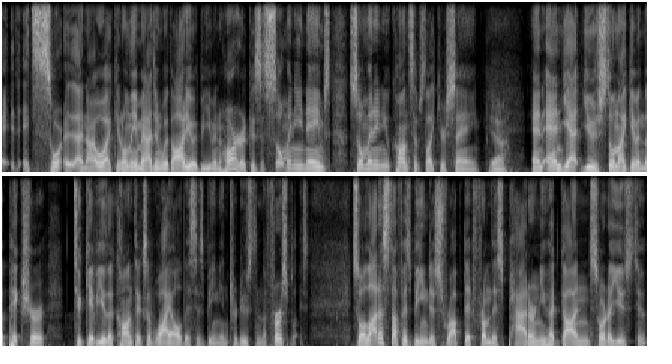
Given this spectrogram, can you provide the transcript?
it, it's sort. And I, oh, I can only imagine with audio it'd be even harder because it's so many names, so many new concepts, like you're saying. Yeah. And and yet you're still not given the picture to give you the context of why all this is being introduced in the first place. So a lot of stuff is being disrupted from this pattern you had gotten sort of used to.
